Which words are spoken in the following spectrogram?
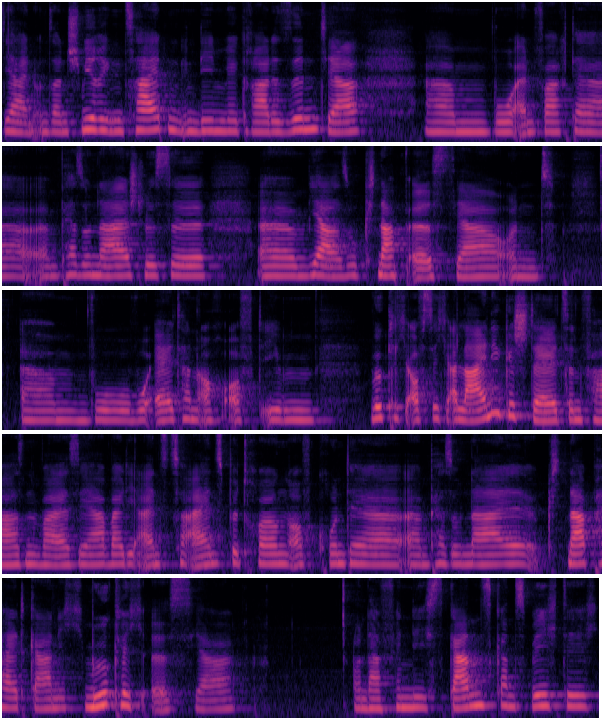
ja, in unseren schwierigen Zeiten, in denen wir gerade sind, ja, ähm, wo einfach der ähm, Personalschlüssel ähm, ja so knapp ist, ja, und ähm, wo, wo Eltern auch oft eben wirklich auf sich alleine gestellt sind phasenweise, ja, weil die 1 zu 1 Betreuung aufgrund der Personalknappheit gar nicht möglich ist, ja. Und da finde ich es ganz, ganz wichtig,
